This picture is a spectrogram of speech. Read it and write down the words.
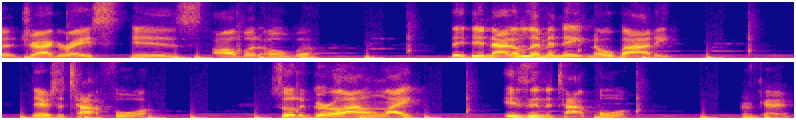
uh, Drag Race is all but over. They did not eliminate nobody. There's a top four. So the girl I don't like is in the top four. Okay.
